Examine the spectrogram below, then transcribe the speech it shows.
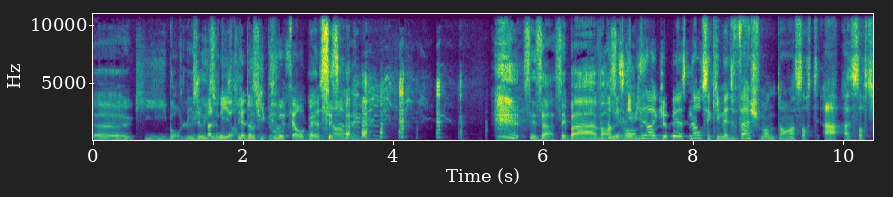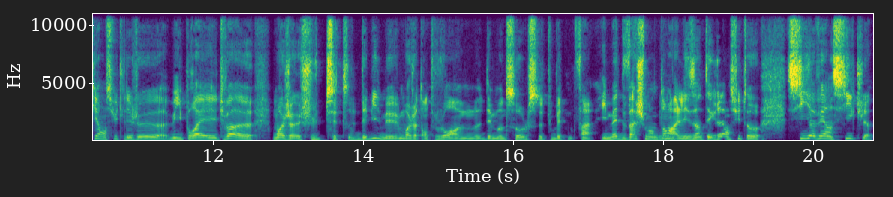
Euh, qui, bon, le jeu, pas le meilleur cadeau qu'ils pouvaient faire au PS Now. C'est ça, c'est pas avant. mais ce qui est bizarre avec le PS Now, c'est qu'ils mettent vachement de temps à, sortir, à, sortir ensuite les jeux. Mais ils pourraient, tu vois, euh, moi je, je suis, c'est débile, mais moi j'attends toujours un Demon Souls, tout bête. Enfin, ils mettent vachement de temps mm. à les intégrer ensuite. S'il y avait un cycle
